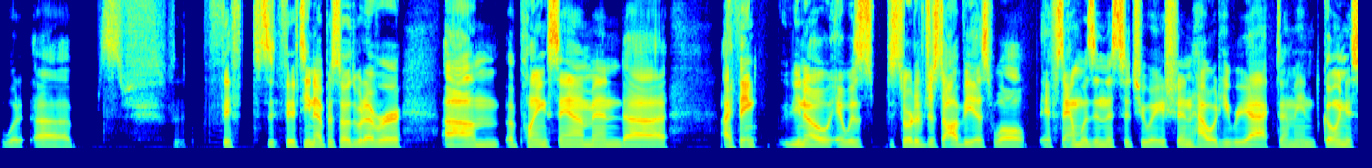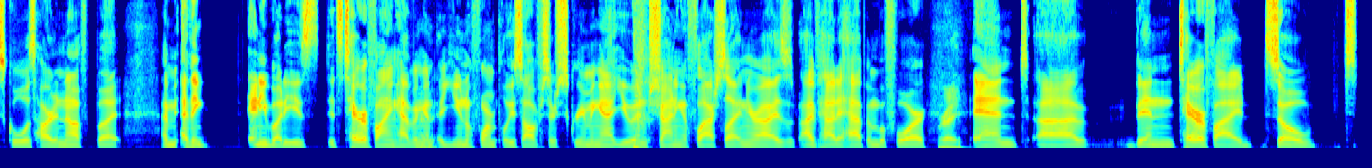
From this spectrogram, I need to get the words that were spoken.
what, uh, 15 episodes, whatever, um, of playing Sam, and uh, I think you know it was sort of just obvious. Well, if Sam was in this situation, how would he react? I mean, going to school is hard enough, but I mean, I think anybody's it's terrifying having a, a uniformed police officer screaming at you and shining a flashlight in your eyes. I've had it happen before right. and uh, been terrified. So t-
